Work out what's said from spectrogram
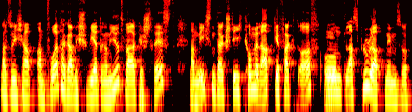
also ich habe am Vortag habe ich schwer trainiert, war gestresst, am mhm. nächsten Tag stehe ich komplett abgefuckt auf mhm. und lass Blut abnehmen so.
